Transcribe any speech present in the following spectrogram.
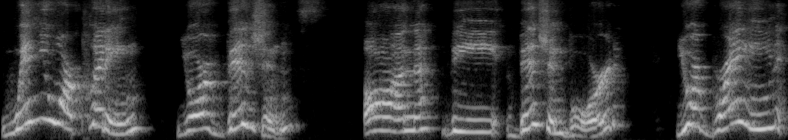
When you are putting your visions on the vision board, your brain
